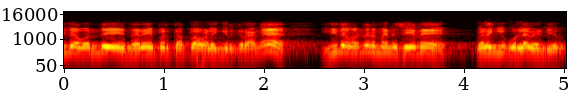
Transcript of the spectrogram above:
இத வந்து நிறைய பேர் தப்பா வழங்கி இருக்கிறாங்க இத வந்து நம்ம என்ன செய்யணும்? விளங்கி கொள்ள வேண்டியது.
